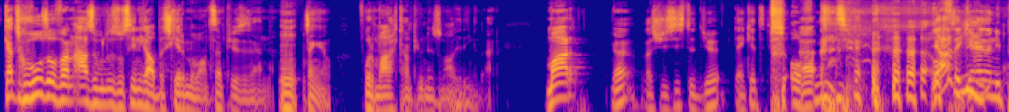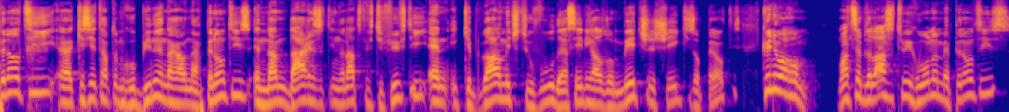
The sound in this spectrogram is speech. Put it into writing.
Ik had het gevoel zo van, ah, ze willen zo Senegal beschermen, want snap je, ze zijn, Mm. zijn voormalig kampioen en al die dingen daar. Maar Ja, la justice de Dieu, denk het. Of Eh, niet. ja, ze krijgen dan die penalty. eh Kessié trapt hem goed binnen en dan gaan we naar penalties. En dan daar is het inderdaad 50-50. En ik heb wel een beetje het gevoel dat Senegal zo'n beetje shaky is op penalties. Ik weet niet waarom. Want ze hebben de laatste twee gewonnen met penalties.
